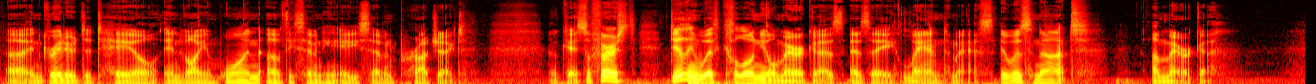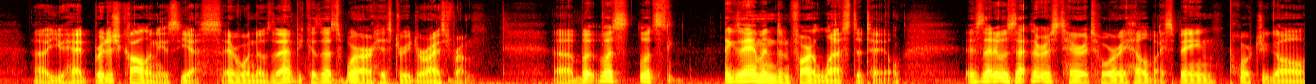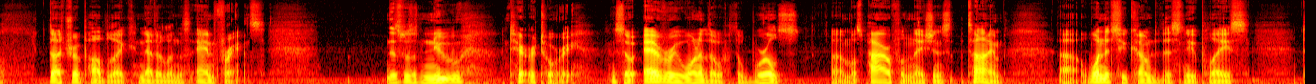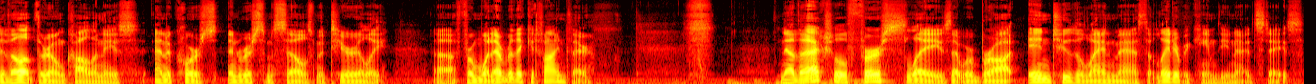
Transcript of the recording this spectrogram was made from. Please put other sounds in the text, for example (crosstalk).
uh, in greater detail in Volume 1 of the 1787 project. Okay, so first, dealing with colonial America as, as a landmass, it was not America. Uh, you had British colonies, yes, everyone knows that because that's where our history derives from. Uh, but what's what's examined in far less detail is that it was that there was territory held by Spain, Portugal, Dutch Republic, Netherlands, and France this was new territory. And so every one of the, the world's uh, most powerful nations at the time uh, wanted to come to this new place, develop their own colonies, and of course, enrich themselves materially uh, from whatever they could find there. Now, the actual first slaves that were brought into the landmass that later became the United States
